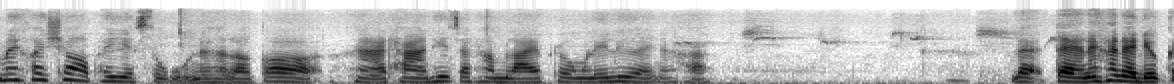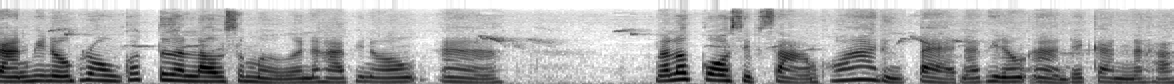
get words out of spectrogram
ไม่ค่อยชอบพระเยซูนะคะแล้วก็หาทางที่จะทำร้ายพระองค์เรื่อยๆนะคะและแต่ในขณะเดียวกันพี่น้องพระองค์ก็เตือนเราเสมอนะคะ พี่น้องอ่า มาระโก 13 ข้อ5ถึง8นะพี่น้องอ่านด้วยกันนะคะ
